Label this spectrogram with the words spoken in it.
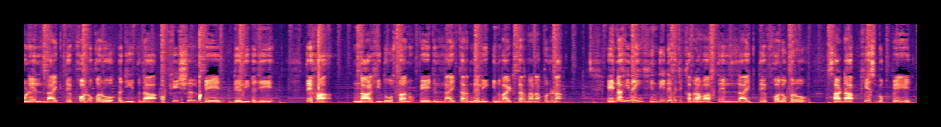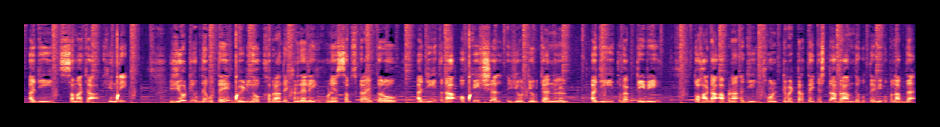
ਹੁਣੇ ਲਾਈਕ ਤੇ ਫੋਲੋ ਕਰੋ ਅਜੀਤ ਦਾ ਅਫੀਸ਼ੀਅਲ ਪੇਜ ਡੇਲੀ ਅਜੀਤ ਤੇ ਹਾਂ ਨਾਲ ਹੀ ਦੋਸਤਾਂ ਨੂੰ ਪੇਜ ਲਾਈਕ ਕਰਨ ਦੇ ਲਈ ਇਨਵਾਈਟ ਕਰਨਾ ਨਾ ਭੁੱਲਣਾ। ਇੰਨਾ ਹੀ ਨਹੀਂ, ਹਿੰਦੀ ਦੇ ਵਿੱਚ ਖਬਰਾਂ ਵਾਸਤੇ ਲਾਈਕ ਤੇ ਫੋਲੋ ਕਰੋ ਸਾਡਾ ਫੇਸਬੁੱਕ ਪੇਜ ਅਜੀਤ ਸਮਾਚਾਰ ਹਿੰਦੀ। YouTube ਦੇ ਉੱਤੇ ਵੀਡੀਓ ਖਬਰਾਂ ਦੇਖਣ ਦੇ ਲਈ ਹੁਣੇ ਸਬਸਕ੍ਰਾਈਬ ਕਰੋ ਅਜੀਤ ਦਾ official YouTube channel Ajit web TV ਤੁਹਾਡਾ ਆਪਣਾ ਅਜੀਤ ਹੁਣ ਟਵਿੱਟਰ ਤੇ ਇੰਸਟਾਗ੍ਰam ਦੇ ਉੱਤੇ ਵੀ ਉਪਲਬਧ ਹੈ।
